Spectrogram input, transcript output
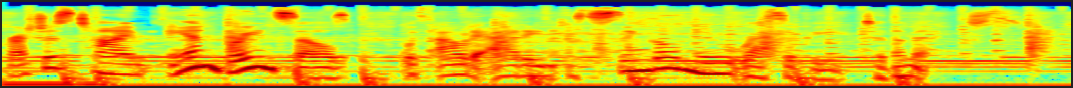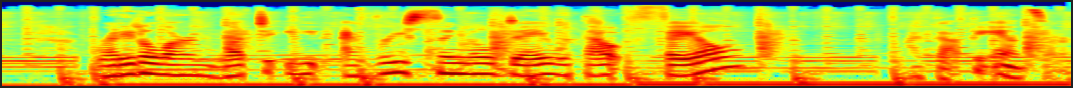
precious time and brain cells without adding a single new recipe to the mix. Ready to learn what to eat every single day without fail? I've got the answer.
